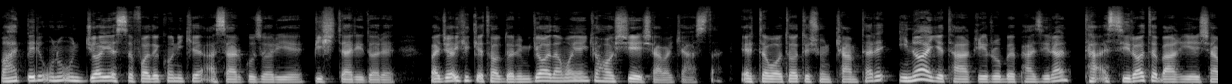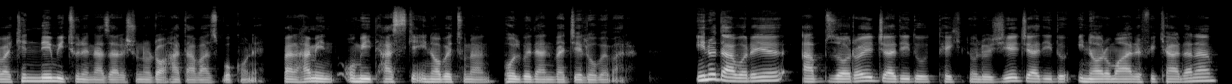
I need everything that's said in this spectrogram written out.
باید بری اونو اون جای استفاده کنی که اثرگذاری بیشتری داره و جایی که کتاب داره میگه آدمایی که حاشیه شبکه هستن. ارتباطاتشون کمتره. اینا اگه تغییر رو بپذیرن تاثیرات بقیه شبکه نمی‌تونه نظرشون رو راحت عوض بکنه. بر همین امید هست که اینا بتونن پل بدن و جلو ببرن. اینو درباره ابزارهای جدید و تکنولوژی جدید و اینا رو معرفی کردنم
